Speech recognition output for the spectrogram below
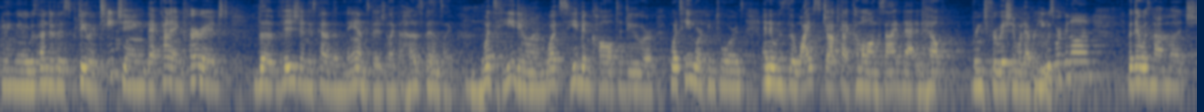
getting married, was under this particular teaching that kind of encouraged the vision is kind of the man's vision, like the husband's, like, mm-hmm. what's he doing? What's he been called to do? Or what's he working towards? And it was the wife's job to kind of come alongside that and help bring to fruition whatever he mm-hmm. was working on. But there was not much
